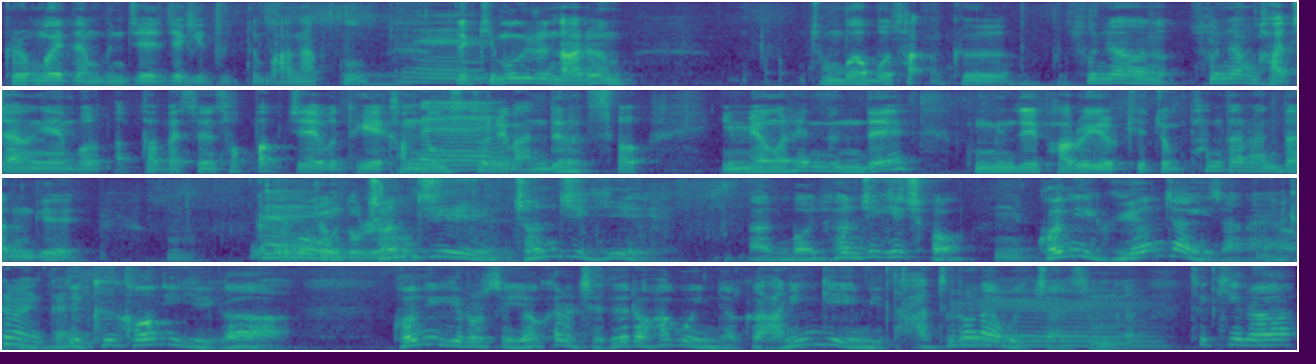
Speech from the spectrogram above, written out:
그런 거에 대한 문제 제기들도 많았고. 네. 근데 김홍일은 나름 정부가 뭐 그 소년 소년 가장에 뭐 아까 말씀드린 석박지에 뭐 되게 감동 네. 스토리 만들어서 임명을 했는데 국민들이 바로 이렇게 좀 판단한다는 게 음, 네. 좀 놀라워. 전직 전직이 아, 뭐 현직이죠 음. 권익위원장이잖아요. 그러니까요. 근데 그 권익위가 권익위로서 역할을 제대로 하고 있냐 그 아닌 게 이미 다 드러나고 있지 않습니까? 음. 특히나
